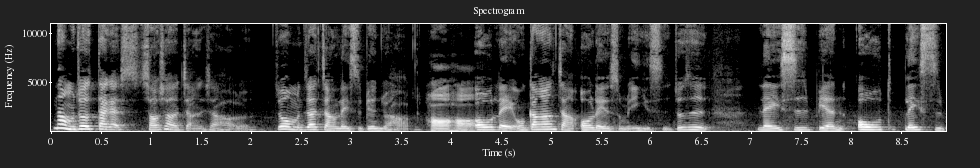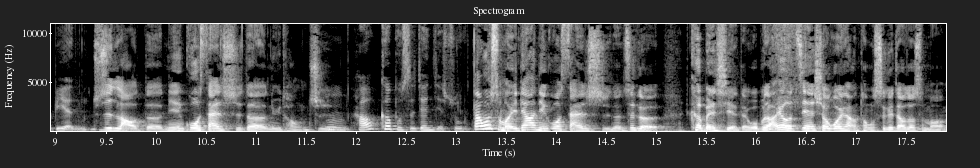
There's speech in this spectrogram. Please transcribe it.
那我们就大概小小的讲一下好了，就我们再讲蕾丝边就好了。好好。欧蕾，我刚刚讲欧蕾是什么意思？就是。蕾丝边，old 蕾丝边，就是老的年过三十的女同志。嗯，好，科普时间结束。但为什么一定要年过三十呢？这个课本写的我不知道，因为我之前修过一堂通识课，叫做什么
